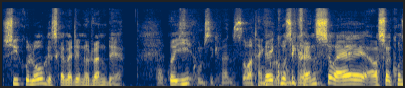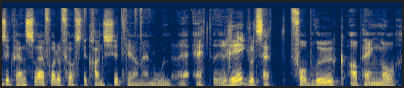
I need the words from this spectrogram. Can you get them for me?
psykologisk er veldig nødvendig. Og i, konsekvenser? Hva tenker du? Konsekvenser er, altså, konsekvenser er for det første kanskje til og med noen, et regelsett for bruk av penger.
